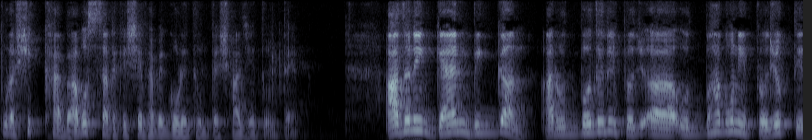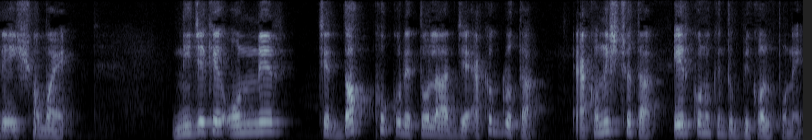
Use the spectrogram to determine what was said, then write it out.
পুরো শিক্ষা ব্যবস্থাটাকে সেভাবে গড়ে তুলতে, সাজিয়ে তুলতে। আধুনিক জ্ঞান, বিজ্ঞান আর উদ্বোধনী উদ্ভাবনী প্রযুক্তির এই সময়ে নিজেকে অন্যের চেয়ে দক্ষ করে তোলার যে একগ্রতা, একনিষ্ঠতা, এর কোনো কিন্তু বিকল্প নেই।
